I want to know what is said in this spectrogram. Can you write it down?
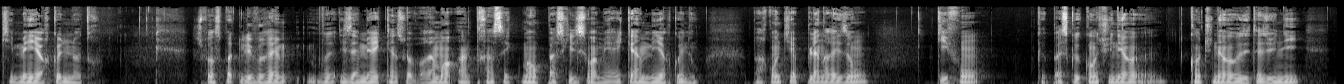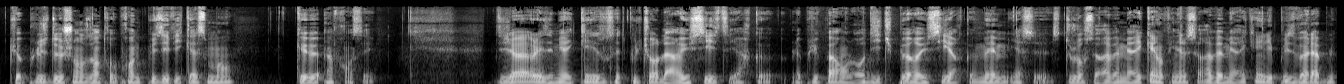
qui est meilleur que le nôtre. Je pense pas que les vrais, les Américains soient vraiment intrinsèquement parce qu'ils sont Américains meilleurs que nous. Par contre, il y a plein de raisons qui font que parce que quand tu nais, quand aux États-Unis, tu as plus de chances d'entreprendre plus efficacement qu'un Français. Déjà, les Américains, ils ont cette culture de la réussite, c'est-à-dire que la plupart, on leur dit tu peux réussir, que même il y a toujours ce rêve américain. Au final, ce rêve américain, il est plus valable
